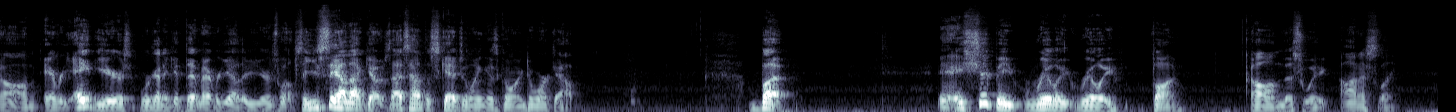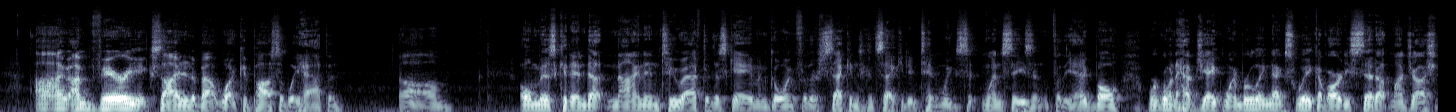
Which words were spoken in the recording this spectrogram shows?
um, every eight years, we're going to get them every other year as well. So you see how that goes. That's how the scheduling is going to work out. But it should be really, really fun um, this week, honestly. I'm very excited about what could possibly happen. Um, Ole Miss could end up nine and two after this game and going for their second consecutive ten week win season for the Egg Bowl. We're going to have Jake Wimberly next week. I've already set up my Josh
